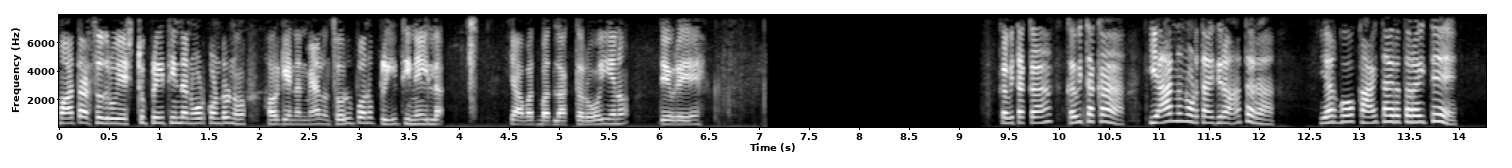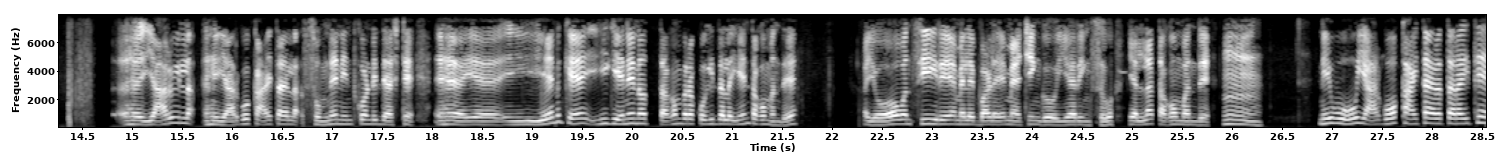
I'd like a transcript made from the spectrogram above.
ಮಾತಾಡ್ಸಿದ್ರು, ಎಷ್ಟು ಪ್ರೀತಿಯಿಂದ ನೋಡ್ಕೊಂಡ್ರು ಅವ್ರಿಗೆ ನನ್ನ ಮೇಲೆ ಒಂದು ಸ್ವಲ್ಪನೂ ಪ್ರೀತಿನೇ ಇಲ್ಲ. ಯಾವತ್ತು ಬದಲಾಗ್ತಾರೋ ಏನೋ. ದೇವ್ರೇ ಕವಿತಕ್ಕ ಕವಿತಕ್ಕ ಯಾರನ್ನ ನೋಡ್ತಾ ಇದ್ದೀರಾ? ಆ ಥರ. ಯಾರಿಗೋ ಕಾಯ್ತಾ ಇರೋ ಥರ ಐತೆ. ಯಾರು ಯಾರೂ ಇಲ್ಲ. ಯಾರಿಗೂ ಕಾಯ್ತಾ ಇಲ್ಲ. ಸುಮ್ಮನೆ ನಿಂತ್ಕೊಂಡಿದ್ದೆ ಅಷ್ಟೇ. ಏನಕ್ಕೆ? ಈಗ ಏನೇನೋ ತಗೊಂಬರಕ್ಕೆ ಹೋಗಿದ್ದಲ್ಲ, ಏನು ತಗೊಂಬಂದೆ? ಅಯ್ಯೋ, ಒಂದು ಸೀರೆ, ಆಮೇಲೆ ಬಳೆ ಮ್ಯಾಚಿಂಗು ಇಯರಿಂಗ್ಸು ಎಲ್ಲ ತಗೊಂಬಂದೆ. ಹ್ಞೂ ನೀವು ಯಾರಿಗೋ ಕಾಯ್ತಾ ಇರೋ ಥರ ಐತೆ.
